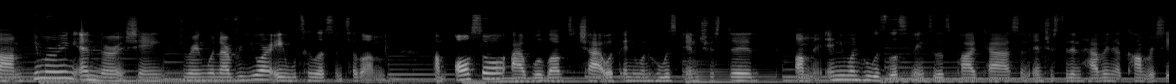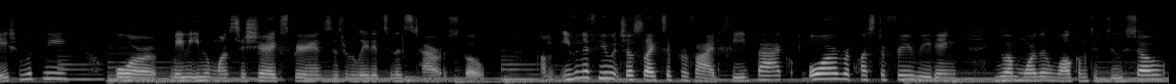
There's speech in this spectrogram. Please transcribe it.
um, humoring, and nourishing during whenever you are able to listen to them. Um, also, I would love to chat with anyone who is interested, um, anyone who is listening to this podcast and interested in having a conversation with me, or maybe even wants to share experiences related to this tarot scope. Um, even if you would just like to provide feedback or request a free reading, you are more than welcome to do so.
